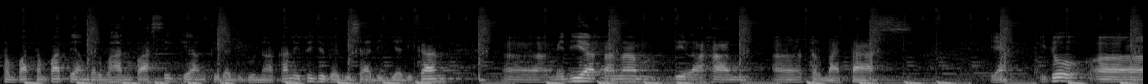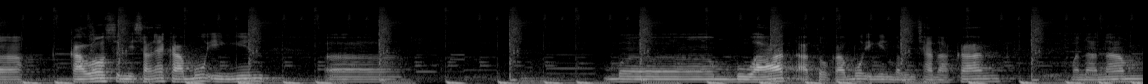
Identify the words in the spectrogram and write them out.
tempat-tempat yang berbahan plastik yang tidak digunakan itu juga bisa dijadikan Eh, media tanam di lahan uh, terbatas. Ya itu uh, kalau semisalnya kamu ingin uh, membuat atau kamu ingin merencanakan menanam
